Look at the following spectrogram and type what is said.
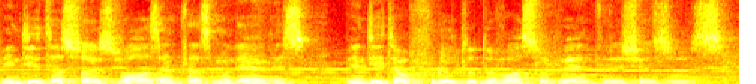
Bendita sois vós entre as mulheres, bendito é o fruto do vosso ventre, Jesus.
